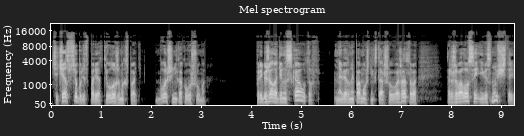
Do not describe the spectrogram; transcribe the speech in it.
«Сейчас все будет в порядке, уложим их спать. Больше никакого шума». Прибежал один из скаутов, наверное, помощник старшего вожатого, рыжеволосый и веснущатый,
